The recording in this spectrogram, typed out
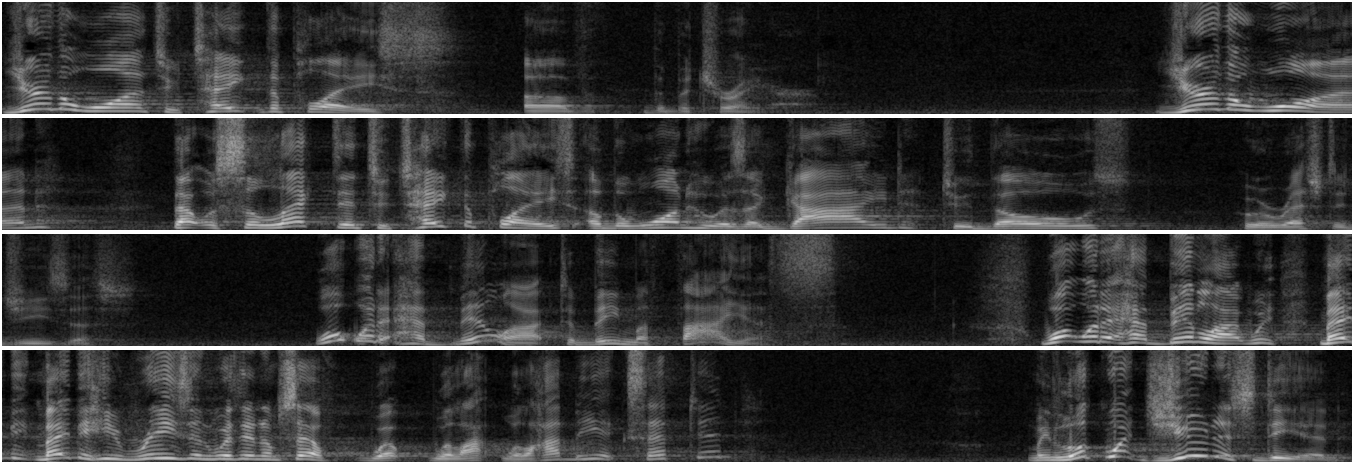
You're the one to take the place of the betrayer. You're the one that was selected to take the place of the one who is a guide to those who arrested Jesus. What would it have been like to be Matthias? What would it have been like? Maybe, maybe he reasoned within himself, well, will I, will I be accepted? I mean, look what Judas did.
